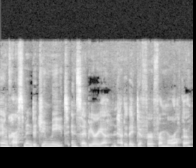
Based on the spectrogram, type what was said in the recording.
and craftsmen did you meet in Siberia, and how do they differ from Morocco?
